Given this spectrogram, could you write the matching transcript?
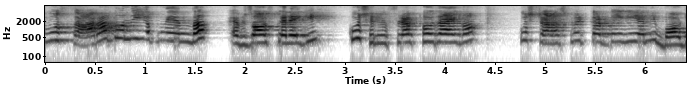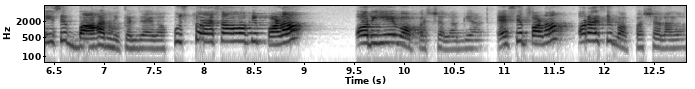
कि वो सारा तो नहीं अपने अंदर एब्जॉर्ब करेगी, कुछ रिफ्लेक्ट हो जाएगा, कुछ ट्रांसमिट कर देगी, यानी बॉडी से बाहर निकल जाएगा। कुछ तो ऐसा होगा कि पड़ा और ये वापस चला गया। ऐसे पड़ा और ऐसे वापस चला गया।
